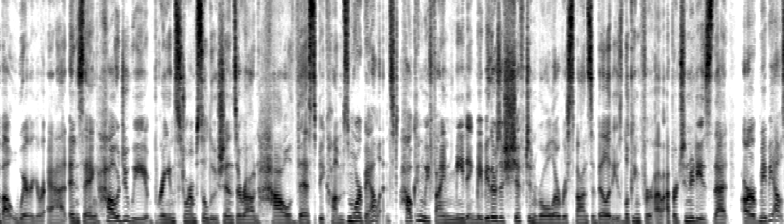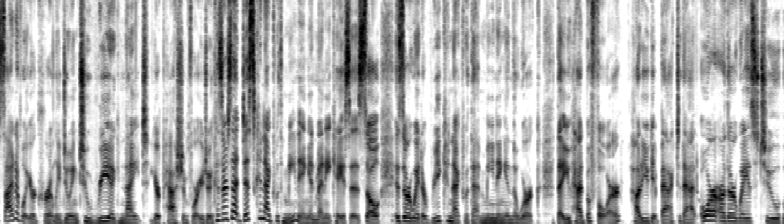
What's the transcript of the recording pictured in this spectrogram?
about where you're at and saying, how do we brainstorm solutions around how this becomes more balanced? How can we find meaning? Maybe there's a shift in role or responsibilities, looking for uh, opportunities that are maybe outside of what you're currently doing to reignite your passion for what you're doing. Because there's that disconnect with meaning in many cases. So, is there a way to reconnect with that meaning in the work that you had before? How do you get back to that? Or are there ways to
